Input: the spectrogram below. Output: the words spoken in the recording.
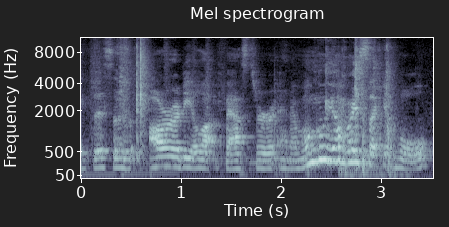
This is already a lot faster and I'm only on my second hole.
